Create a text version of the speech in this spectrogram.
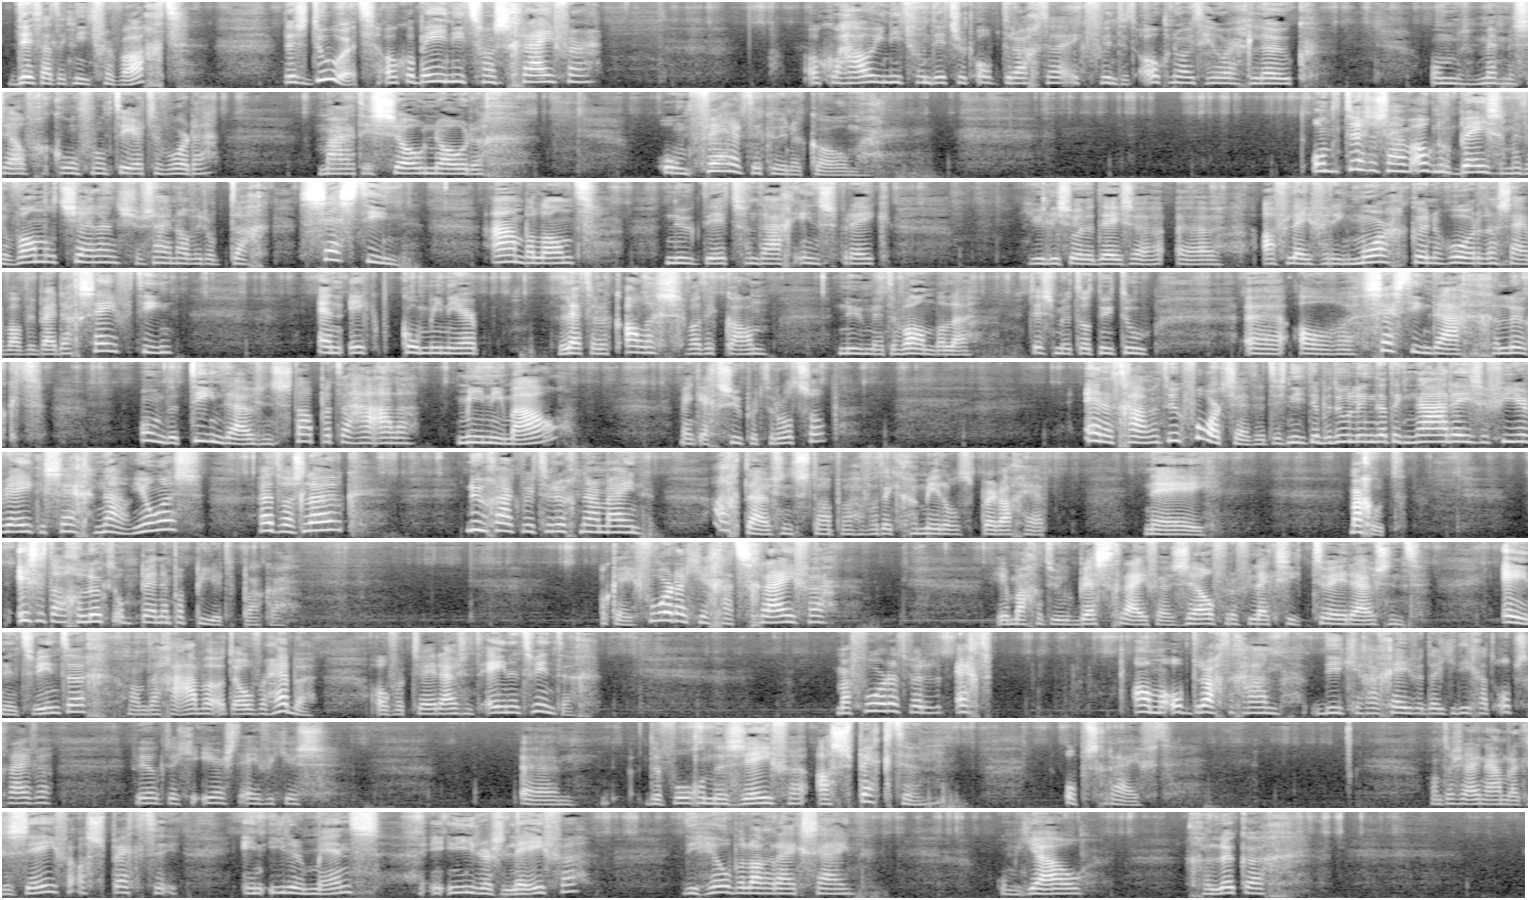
dit had ik niet verwacht. Dus doe het. Ook al ben je niet zo'n schrijver. Ook al hou je niet van dit soort opdrachten. Ik vind het ook nooit heel erg leuk om met mezelf geconfronteerd te worden. Maar het is zo nodig om verder te kunnen komen. Ondertussen zijn we ook nog bezig met de wandelchallenge. We zijn alweer op dag 16 aanbeland. Nu ik dit vandaag inspreek. Jullie zullen deze uh, aflevering morgen kunnen horen. Dan zijn we alweer bij dag 17. En ik combineer letterlijk alles wat ik kan nu met wandelen. Het is me tot nu toe uh, al 16 eh, dagen gelukt om de 10.000 stappen te halen. Minimaal. Daar ben ik echt super trots op. En het gaat natuurlijk voortzetten. Het is niet de bedoeling dat ik na deze vier weken zeg: Nou jongens, het was leuk. Nu ga ik weer terug naar mijn 8000 stappen, wat ik gemiddeld per dag heb. Nee. Maar goed. Is het al gelukt om pen en papier te pakken? Oké, voordat je gaat schrijven. Je mag natuurlijk best schrijven zelfreflectie 2021. Want daar gaan we het over hebben. Over 2021. Maar voordat we het echt allemaal opdrachten gaan die ik je ga geven, dat je die gaat opschrijven, wil ik dat je eerst eventjes uh, de volgende zeven aspecten opschrijft. Want er zijn namelijk zeven aspecten in ieder mens, in ieders leven, die heel belangrijk zijn om jou gelukkig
